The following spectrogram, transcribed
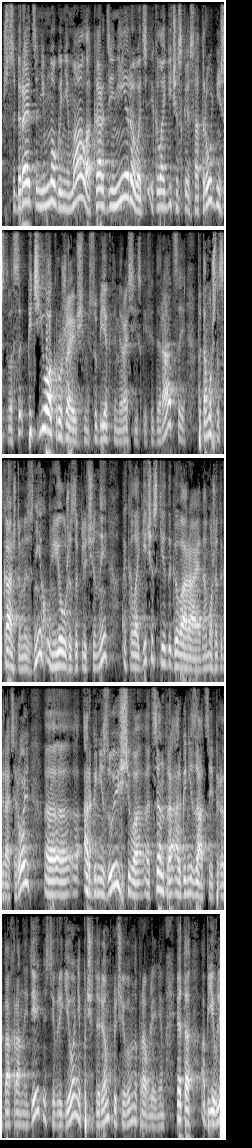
что собирается ни много ни мало координировать экологическое сотрудничество с пятью окружающими субъектами Российской Федерации, потому что с каждым из них у нее уже заключены экологические договора, и она может играть роль э, организующего э, центра организации природоохранной деятельности в регионе по четырем ключевым направлениям. Это объявление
